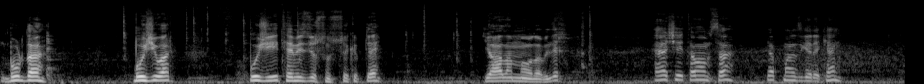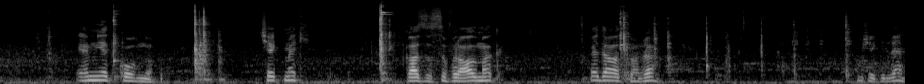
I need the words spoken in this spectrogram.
burada buji var. Bujiyi temizliyorsunuz söküp de. Yağlanma olabilir. Her şey tamamsa yapmanız gereken emniyet kolunu çekmek, gazı sıfıra almak ve daha sonra bu şekilde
